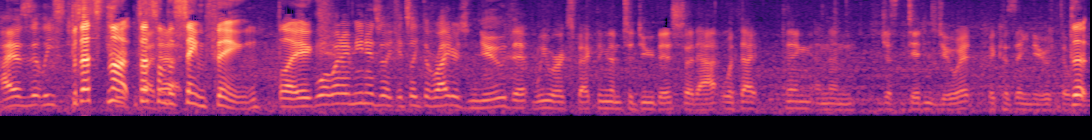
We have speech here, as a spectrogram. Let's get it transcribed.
I was at least. but that's not that's not the same thing. Like, Well, what I mean is, like, it's like the writers knew that we were expecting them to do this or that with that thing, and then just didn't do it because they knew that. the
